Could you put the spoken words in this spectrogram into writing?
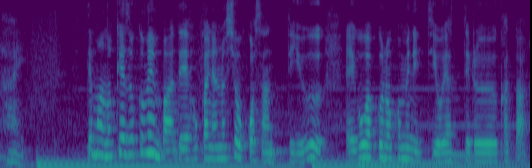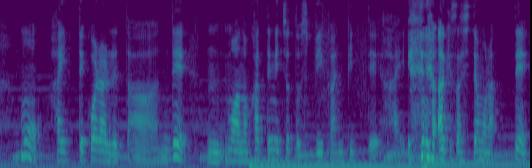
はいでもあの継続メンバーで他にあの翔子さんっていう、語学のコミュニティをやってる方も入ってこられたんで、うん、もうあの勝手にちょっとスピーカーにピッて、はい、上げさせてもらって、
